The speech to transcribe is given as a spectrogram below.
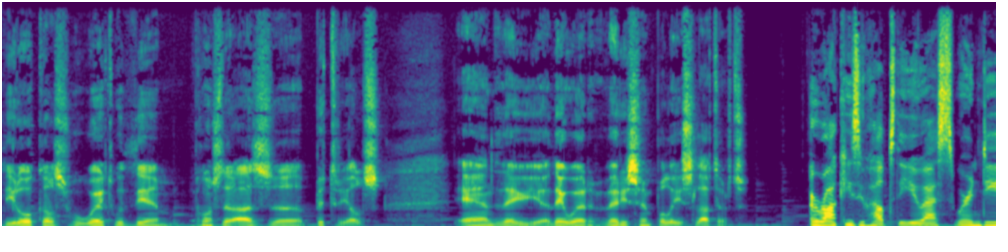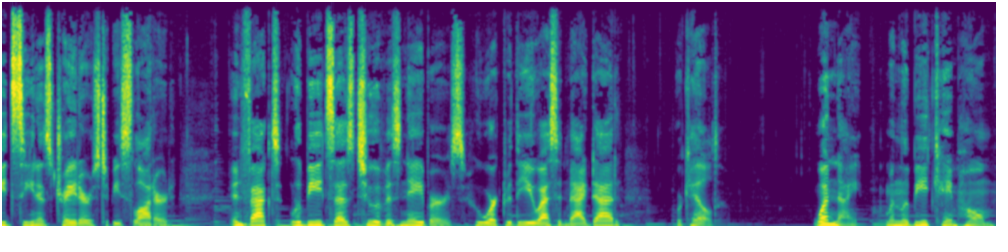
The locals who worked with them considered as uh, betrayals, and they, uh, they were very simply slaughtered. Iraqis who helped the U.S. were indeed seen as traitors to be slaughtered. In fact, Labid says two of his neighbors who worked with the U.S. in Baghdad were killed. One night, when Labid came home,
